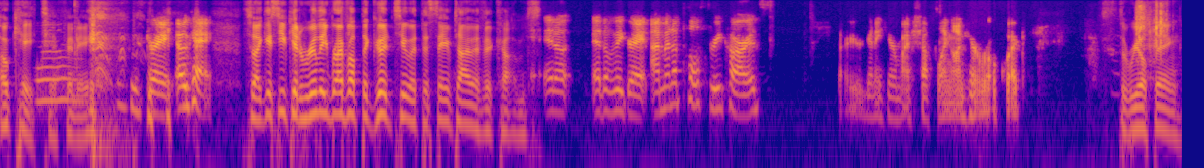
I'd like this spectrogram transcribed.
Okay, uh, Tiffany. this is great. Okay. so I guess you can really rev up the good too at the same time if it comes. It'll it'll be great. I'm gonna pull three cards. Sorry, you're gonna hear my shuffling on here real quick. It's the real thing.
